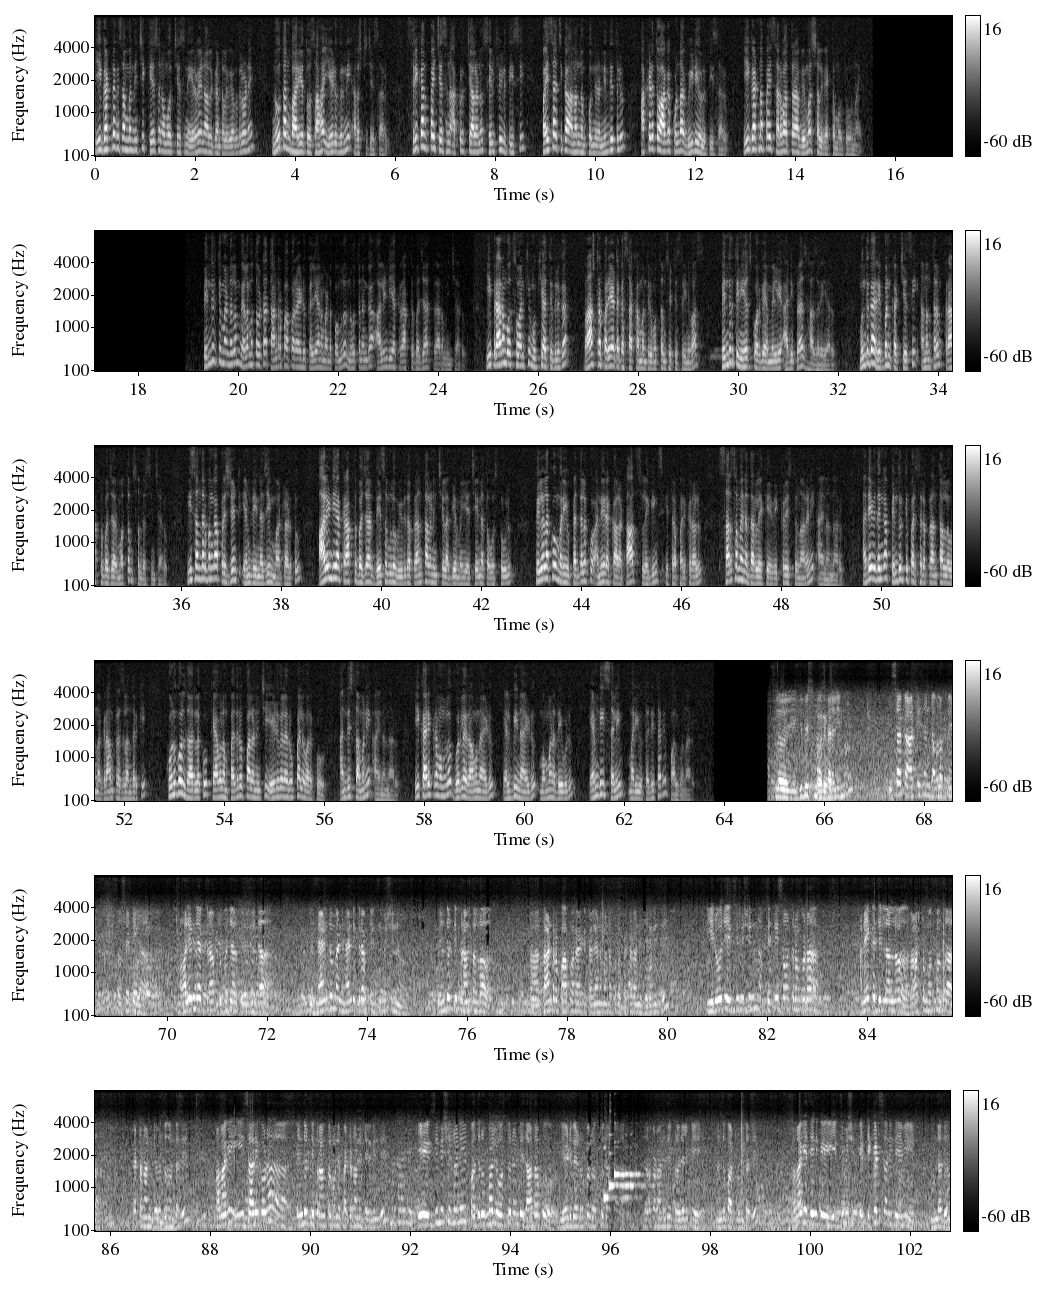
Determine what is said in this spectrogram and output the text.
ఈ ఘటనకు సంబంధించి కేసు నమోదు చేసిన ఇరవై నాలుగు గంటల వ్యవధిలోనే నూతన్ భార్యతో సహా ఏడుగురిని అరెస్టు చేశారు. శ్రీకాంత్పై చేసిన అకృత్యాలను సెల్ఫీలు తీసి పైశాచిక ఆనందం పొందిన నిందితులు అక్కడితో ఆగకుండా వీడియోలు తీశారు. ఈ ఘటనపై సర్వత్రా విమర్శలు వ్యక్తమవుతూ ఉన్నాయి. పెందుర్తి మండలం వెలమతోట తాండ్రపాపరాయుడు కళ్యాణ మండపంలో నూతనంగా ఆల్ ఇండియా క్రాఫ్ట్ బజార్ ప్రారంభించారు. ఈ ప్రారంభోత్సవానికి ముఖ్య అతిథులుగా రాష్ట్ర పర్యాటక శాఖ మంత్రి ముత్తంశెట్టి శ్రీనివాస్ పెందుర్తి నియోజకవర్గ ఎమ్మెల్యే ఆదిప్రాజ్ హాజరయ్యారు. ముందుగా రిబ్బన్ కట్ చేసి అనంతరం క్రాఫ్ట్ బజార్ మొత్తం సందర్శించారు. ఈ సందర్భంగా ప్రెసిడెంట్ ఎండి నజీం మాట్లాడుతూ ఆల్ ఇండియా క్రాఫ్ట్ బజార్ దేశంలో వివిధ ప్రాంతాల నుంచి లభ్యమయ్యే చేనేత వస్తువులు పిల్లలకు మరియు పెద్దలకు అన్ని రకాల టాప్స్ లెగ్గింగ్స్ ఇతర పరికరాలు సరసమైన ధరలకే విక్రయిస్తున్నారని ఆయన అన్నారు. అదేవిధంగా పెందుర్తి పరిసర ప్రాంతాల్లో ఉన్న గ్రామ ప్రజలందరికీ కొనుగోలుదారులకు కేవలం పది రూపాయల నుంచి ఏడు వేల రూపాయల వరకు అందిస్తామని ఆయన అన్నారు. ఈ కార్యక్రమంలో గొర్రె రామనాయుడు ఎల్బి నాయుడు మమ్మన దేవుడు ఎండి సలీం మరియు తదితరులు పాల్గొన్నారు. అసలు ఎగ్జిబిషన్ సలీము విశాఖ ఆర్టిజన్ డెవలప్మెంట్ సొసైటీగా ఆల్ ఇండియా క్రాఫ్ట్ బజార్ పేరు మీద handloom and handicraft exhibition Pendurthi ప్రాంతంలో తాండ్ర పాపారాయుడు కళ్యాణ మండపంలో పెట్టడానికి జరిగింది. ఈరోజు ఎగ్జిబిషన్ ప్రతి సంవత్సరం కూడా అనేక జిల్లాల్లో రాష్ట్రం మొత్తం పెట్టడానికి జరుగుతుంటుంది అలాగే ఈసారి కూడా పెందుర్తి ప్రాంతంలోనే పెట్టడానికి జరిగింది. ఈ ఎగ్జిబిషన్లోని పది రూపాయలు వస్తువు నుండి దాదాపు ఏడు వేల రూపాయలు వస్తువు దాకా దొరకడం అనేది ప్రజలకి అందుబాటులో ఉంటుంది. అలాగే దీనికి ఎగ్జిబిషన్కి టికెట్స్ అనేది ఏమీ ఉండదు.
